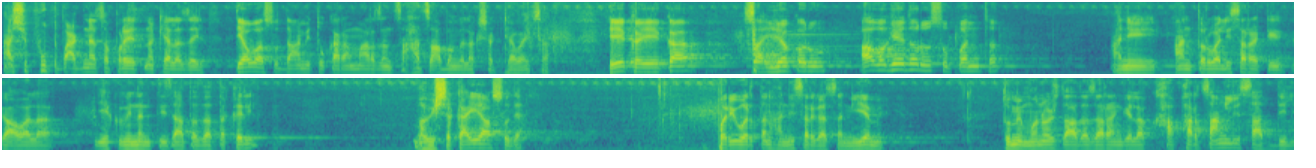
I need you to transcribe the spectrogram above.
अशी फूट पाडण्याचा प्रयत्न केला जाईल. तेव्हा सुद्धा आम्ही तुकाराम महाराजांचा हाच अभंग लक्षात ठेवायचा. एक एका साह्य करू अवघे धरू सुपंथ. आणि आंतरवाली सराटी गावाला एक विनंती जाता जाता करील. भविष्य काही असू द्या. परिवर्तन हा निसर्गाचा नियम आहे. तुम्ही मनोज दादा जरांगेला खा फार चांगली साथ दिली.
